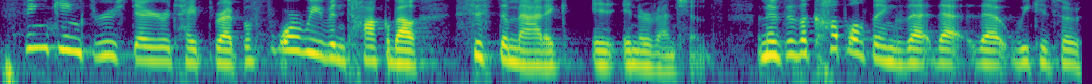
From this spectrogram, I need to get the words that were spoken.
thinking through stereotype threat before we even talk about systematic interventions. And there's, there's a couple things that, that, that we could sort of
